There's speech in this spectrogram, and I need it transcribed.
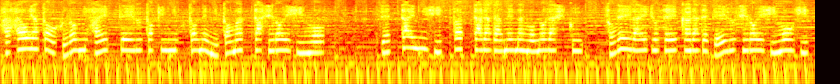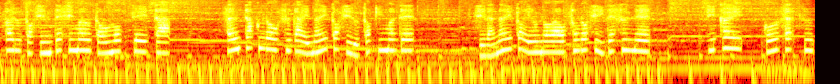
母親とお風呂に入っている時に太目に留まった白い紐。絶対に引っ張ったらダメなものらしく、それ以来女性から出ている白い紐を引っ張ると死んでしまうと思っていた。サンタクロースがいないと知る時まで。知らないというのは恐ろしいですね。次回、考察、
